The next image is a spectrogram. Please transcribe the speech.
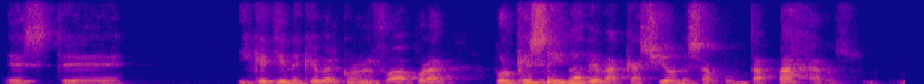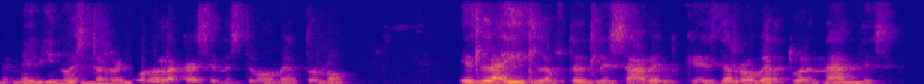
este, y que tiene que ver con el FOAPRA. ¿Por qué se iba de vacaciones a Punta Pájaros? Me vino este recuerdo a la cabeza en este momento, ¿no? Es la isla, ustedes le saben, que es de Roberto Hernández,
